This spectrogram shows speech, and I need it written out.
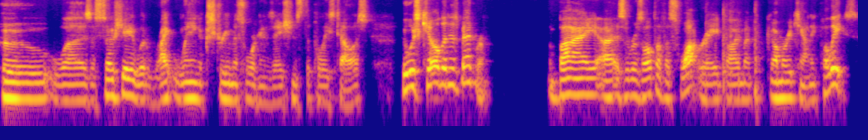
who was associated with right wing extremist organizations, the police tell us, who was killed in his bedroom by uh, as a result of a SWAT raid by Montgomery County Police.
